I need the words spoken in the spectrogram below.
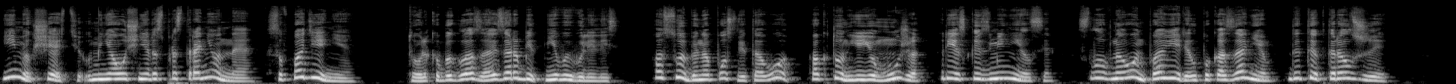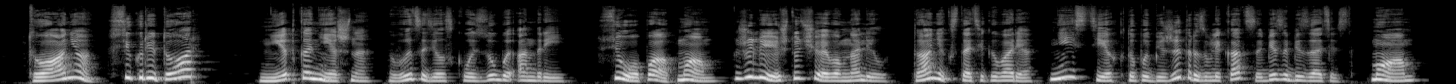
Имя, к счастью, у меня очень распространенное, совпадение. Только бы глаза из орбит не вывалились. Особенно после того, как тон ее мужа резко изменился словно он поверил показаниям детектора лжи. «Таня? Секретарь?» «Нет, конечно», – выцедил сквозь зубы Андрей. «Все, пап, мам, жалею, что чай вам налил. Таня, кстати говоря, не из тех, кто побежит развлекаться без обязательств. Мам!»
